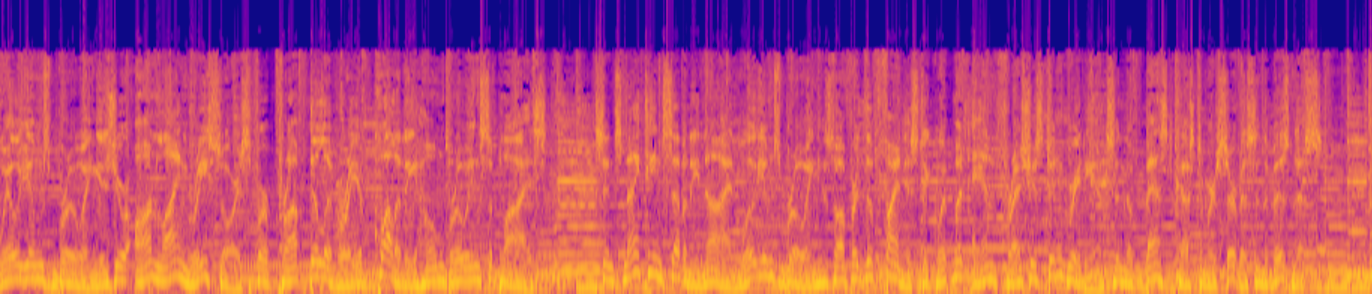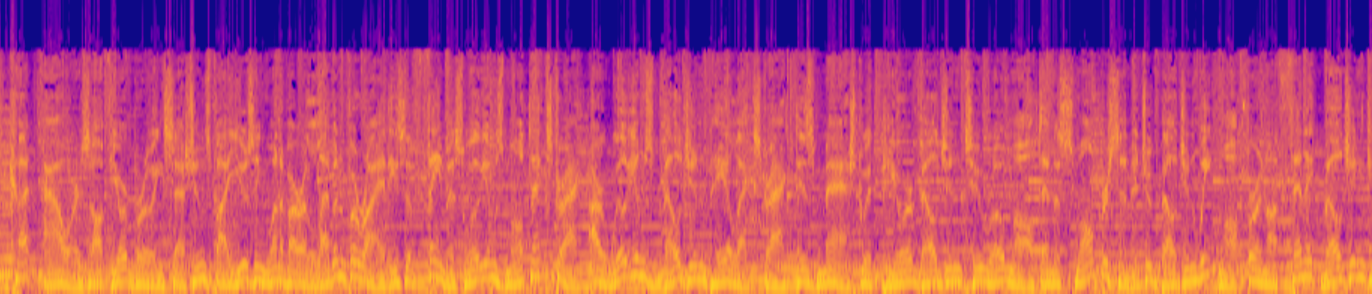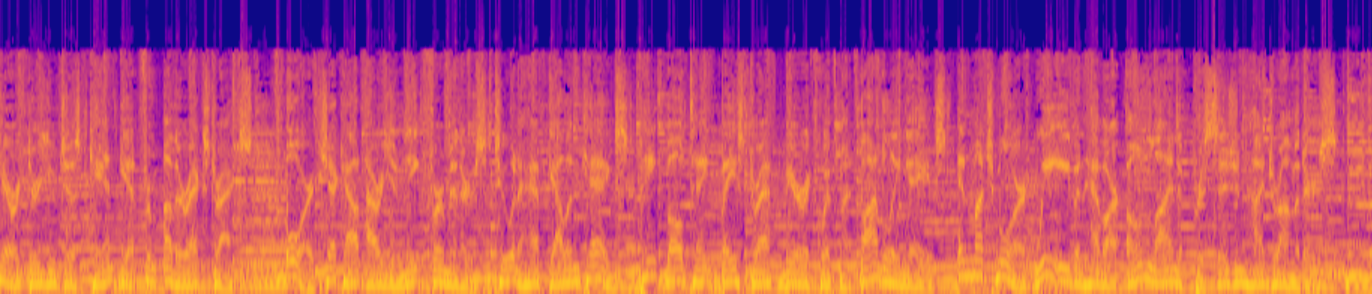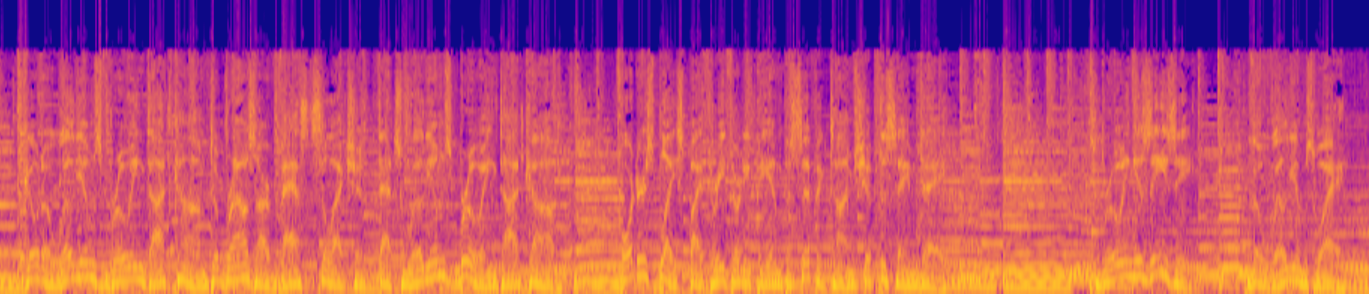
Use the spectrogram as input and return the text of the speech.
Williams Brewing is your online resource for prompt delivery of quality home brewing supplies. Since 1979, Williams Brewing has offered the finest equipment and freshest ingredients and the best customer service in the business. Cut hours off your brewing sessions by using one of our 11 varieties of famous Williams malt extract. Our Williams Belgian Pale Extract is mashed with pure Belgian two-row malt and a small percentage of Belgian wheat malt for an authentic Belgian character you just can't get from other extracts. Or check out our unique fermenters, two and a half gallon kegs, paintball tank based draft beer equipment, bottling aids, and much more. We even have our own line of precision hydrometers. Go to williamsbrewing.com to browse our vast selection. That's williamsbrewing.com. Orders placed by 3:30 p.m. Pacific Time ship the same day. Brewing is easy. The Williams way.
